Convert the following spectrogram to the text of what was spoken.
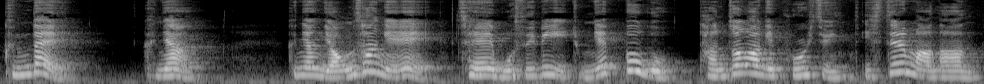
근데 그냥 그냥 영상에 제 모습이 좀 예쁘고 단정하게 보일 수 있, 있을 만한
